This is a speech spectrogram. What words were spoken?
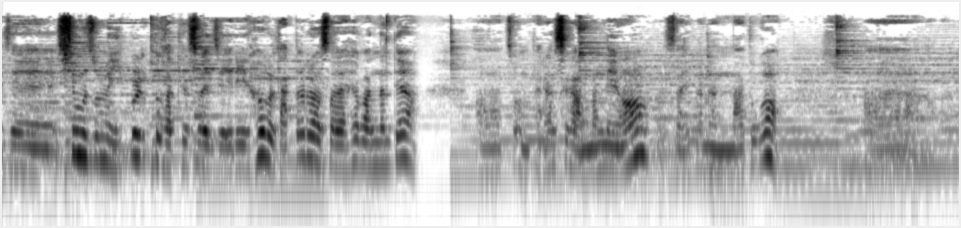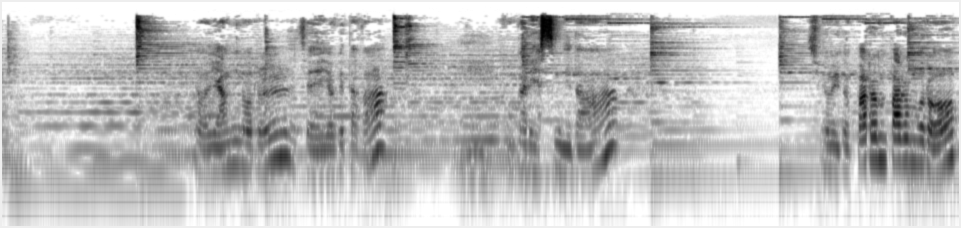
이제 심어주면 이쁠 것 같아서 이제 이 흙을 다 떨어서 해봤는데요. 아, 좀 밸런스가 안 맞네요. 그래서 이거는 놔두고, 아, 요 양로를 이제 여기다가 예, 분갈이 했습니다. 지금 이거 빠른 빠름으로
